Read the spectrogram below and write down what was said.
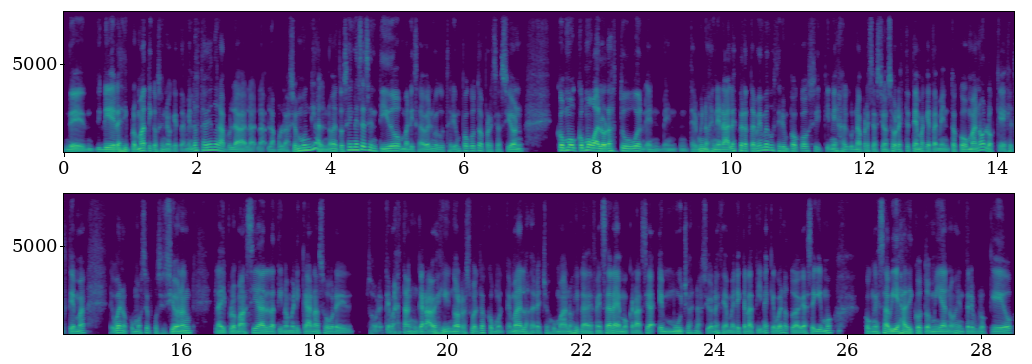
de líderes diplomáticos, sino que también lo está viendo la, la, la, población mundial, ¿no? Entonces, en ese sentido, Marisabel, me gustaría un poco tu apreciación, cómo, cómo valoras tú en, en, términos generales, pero también me gustaría un poco si tienes alguna apreciación sobre este tema que también tocó Manolo, que es el tema de, bueno, cómo se posicionan la diplomacia latinoamericana sobre, sobre temas tan graves y no resueltos como el tema de los derechos humanos y la defensa de la democracia en muchas naciones de América Latina, que bueno, todavía seguimos con esa vieja dicotomía, ¿no? Entre bloqueo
